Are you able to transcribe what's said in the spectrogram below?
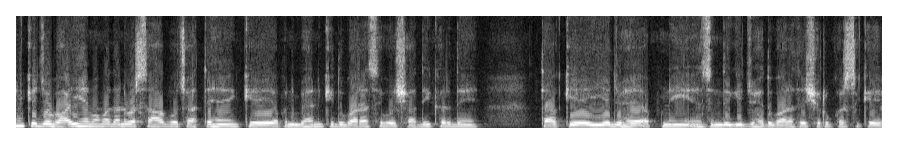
इनके जो भाई हैं, मोहम्मद अनवर साहब, वो चाहते हैं कि अपनी बहन की दोबारा से वो शादी कर दें, ताकि ये जो है अपनी ज़िंदगी जो है दोबारा से शुरू कर सके।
